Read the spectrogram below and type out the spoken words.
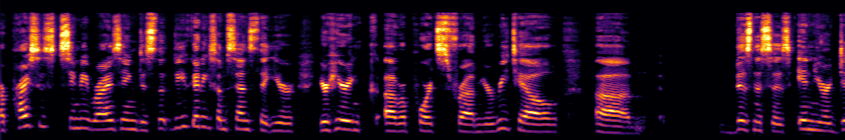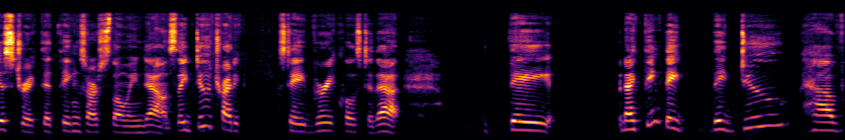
Are prices seem to be rising? Does the, do you getting some sense that you're you're hearing uh, reports from your retail um, businesses in your district that things are slowing down? So they do try to stay very close to that. They and I think they they do have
